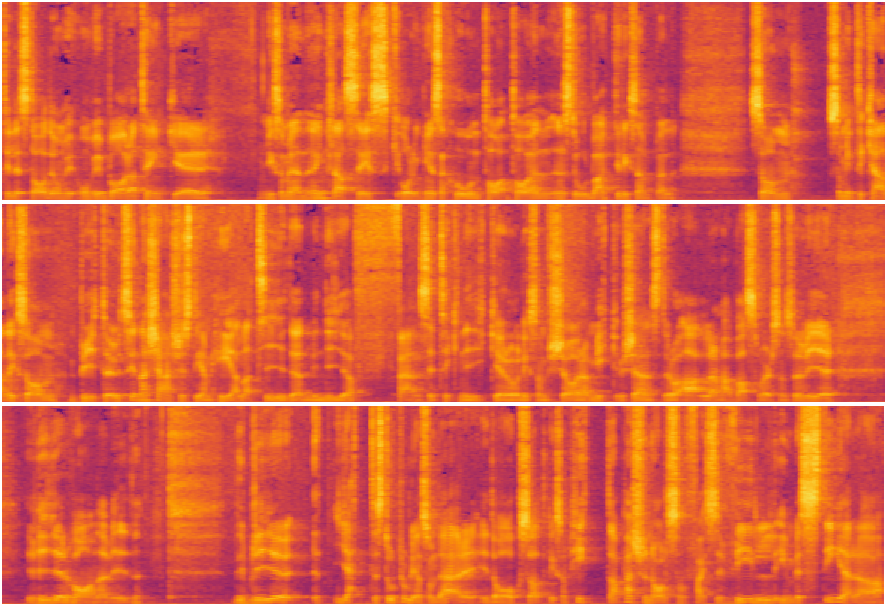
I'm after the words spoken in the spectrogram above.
till ett stadium om vi, om vi bara tänker liksom en, en klassisk organisation, ta, ta en, en storbank till exempel, som, som inte kan liksom byta ut sina kärnsystem hela tiden med nya fancy tekniker och liksom köra mikrotjänster och alla de här buzzwordsen som vi är, vi är vana vid. Det blir ju ett jättestort problem som det är idag också att liksom hitta personal som faktiskt vill investera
